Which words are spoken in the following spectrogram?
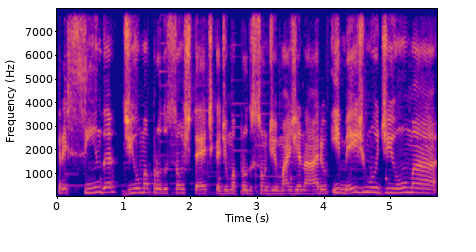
prescinda de uma produção estética, de uma produção de imaginário e mesmo de uma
